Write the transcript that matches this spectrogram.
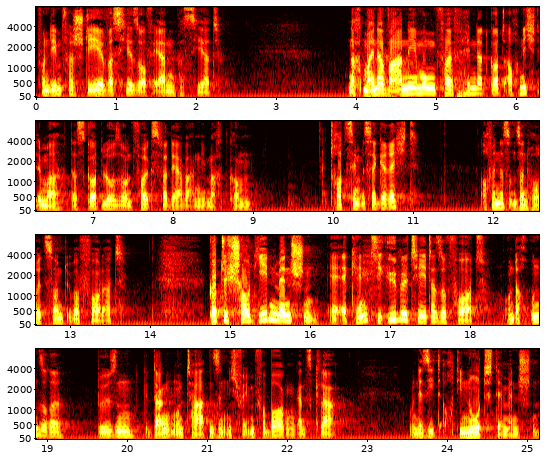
von dem verstehe, was hier so auf Erden passiert. Nach meiner Wahrnehmung verhindert Gott auch nicht immer, dass Gottlose und Volksverderber an die Macht kommen. Trotzdem ist er gerecht, auch wenn das unseren Horizont überfordert. Gott durchschaut jeden Menschen. Er erkennt die Übeltäter sofort. Und auch unsere bösen Gedanken und Taten sind nicht vor ihm verborgen, ganz klar. Und er sieht auch die Not der Menschen,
